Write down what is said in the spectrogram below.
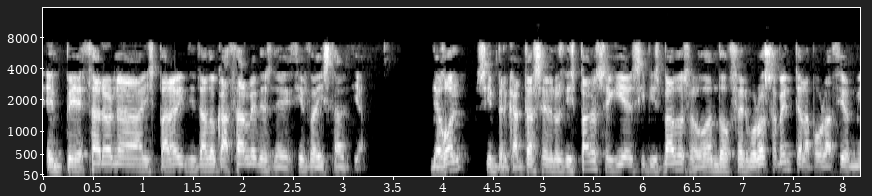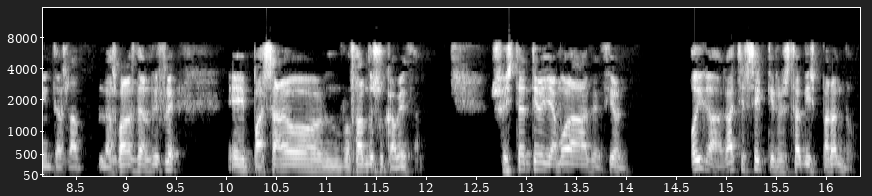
empezaron a disparar intentando cazarle desde cierta distancia. De Gaulle, sin percatarse de los disparos, seguía ensimismado saludando fervorosamente a la población mientras la, las balas del rifle eh, pasaron rozando su cabeza. Su asistente le llamó la atención. Oiga, agáchese, que nos están disparando.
